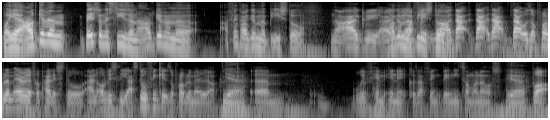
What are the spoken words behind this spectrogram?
But yeah, I would give him based on this season. I would give him a. I think I'll give him a B still. No, I agree. I I'll agree. give him a I B think, still. nah, that that that that was a problem area for Palace still, and obviously I still think it's a problem area. Yeah, Um, with him in it because I think they need someone else. yeah, But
